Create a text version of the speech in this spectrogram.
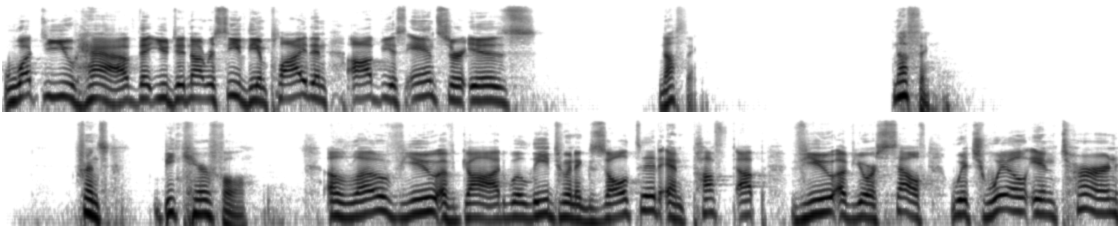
what do you have that you did not receive? The implied and obvious answer is nothing. Nothing. Friends, be careful a low view of God will lead to an exalted and puffed up view of yourself, which will in turn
